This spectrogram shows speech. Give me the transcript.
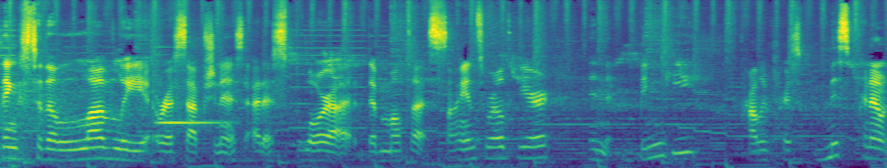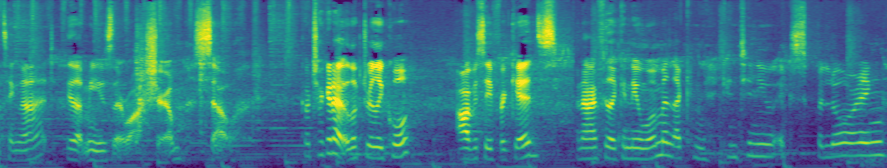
Thanks to the lovely receptionist at Esplora, the Malta Science World here in Bingi. Probably mispronouncing that. They let me use their washroom. So go check it out. It looked really cool. Obviously for kids. But now I feel like a new woman that can continue exploring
